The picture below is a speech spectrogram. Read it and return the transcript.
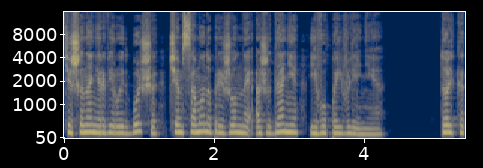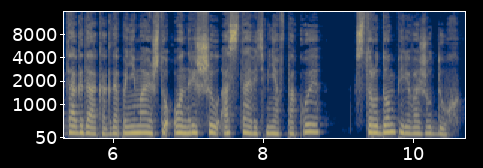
Тишина нервирует больше, чем само напряженное ожидание его появления. Только тогда, когда понимаю, что он решил оставить меня в покое, с трудом перевожу дух.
